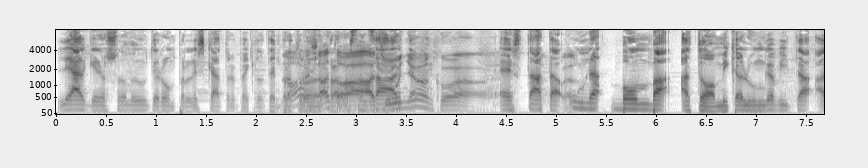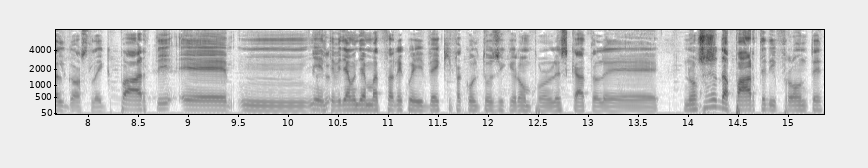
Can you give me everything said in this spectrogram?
le alghe non sono venute a rompere le scatole perché la No, temperatura non è esatto, ancora a abbastanza giugno alta. ancora... È stata bello. una bomba atomica lunga vita al Ghost Lake Party e mm, niente, vediamo di ammazzare quei vecchi facoltosi che rompono le scatole, non so se da parte, di fronte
